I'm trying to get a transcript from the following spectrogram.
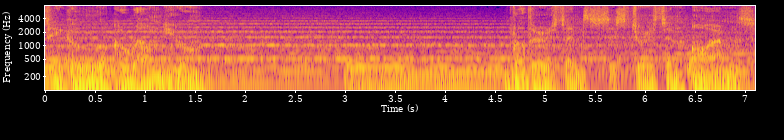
Take a look around you. Brothers and sisters in arms,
